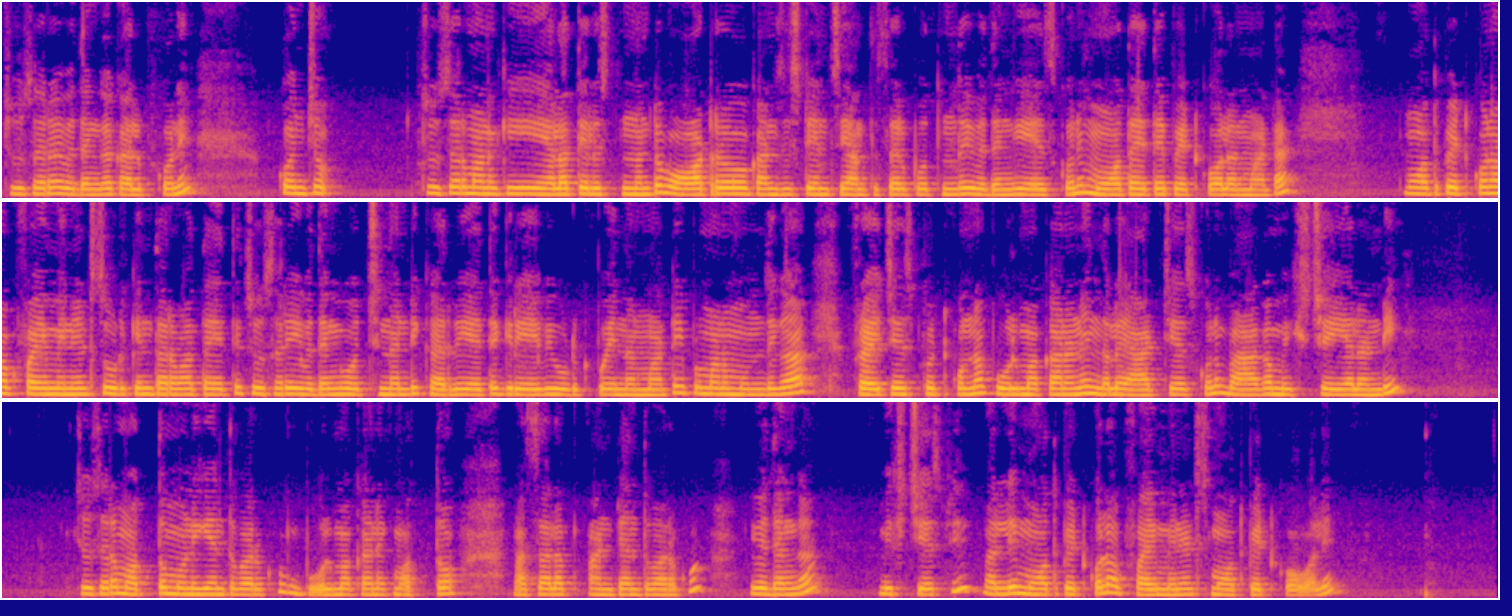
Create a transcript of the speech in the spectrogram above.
చూసారా? ఈ విధంగా కలుపుకొని కొంచెం చూసారు మనకి ఎలా తెలుస్తుందంటే వాటర్ కన్సిస్టెన్సీ ఎంత సరిపోతుందో ఈ విధంగా వేసుకొని మూత అయితే పెట్టుకోవాలన్నమాట. మూత పెట్టుకొని ఒక ఫైవ్ మినిట్స్ ఉడికిన తర్వాత అయితే చూసారు ఈ విధంగా వచ్చిందండి. కర్రీ అయితే గ్రేవీ ఉడికిపోయిందనమాట ఇప్పుడు మనం ముందుగా ఫ్రై చేసి పెట్టుకున్న పూల మకానని ఇందులో యాడ్ చేసుకొని బాగా మిక్స్ చేయాలండి. చూసారా మొత్తం మునిగేంత వరకు పూల మకానికి మొత్తం మసాలా అంటేంత వరకు ఈ విధంగా మిక్స్ చేసి మళ్ళీ మూత పెట్టుకోవాలి. ఒక ఫైవ్ మినిట్స్ మూత పెట్టుకోవాలి.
